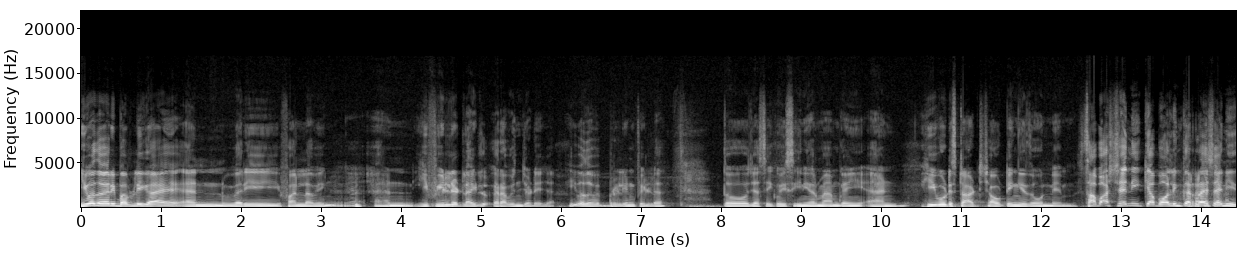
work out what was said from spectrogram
He was a very bubbly guy and very fun loving, and he fielded like Ravin Jadeja. He was a brilliant fielder. तो जैसे कोई सीनियर मैम गई and he would start shouting his own name शाबाश सैनी क्या बॉलिंग कर रहा है सैनी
